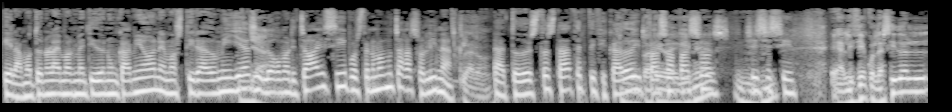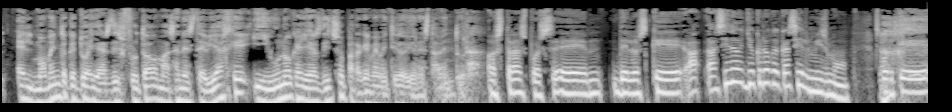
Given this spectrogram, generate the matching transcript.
que la moto no la hemos metido en un camión, hemos tirado millas Ya. y luego hemos dicho, ay, sí, pues tenemos mucha gasolina. Claro. O sea, todo esto está certificado y paso a paso. Sí, sí, sí. Eh, Alicia, ¿cuál ha sido el, el momento que tú hayas disfrutado más en este viaje y uno que hayas dicho para qué me he metido yo en esta aventura? Ostras, pues eh, de los que ha, ha sido yo creo que casi el mismo, porque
